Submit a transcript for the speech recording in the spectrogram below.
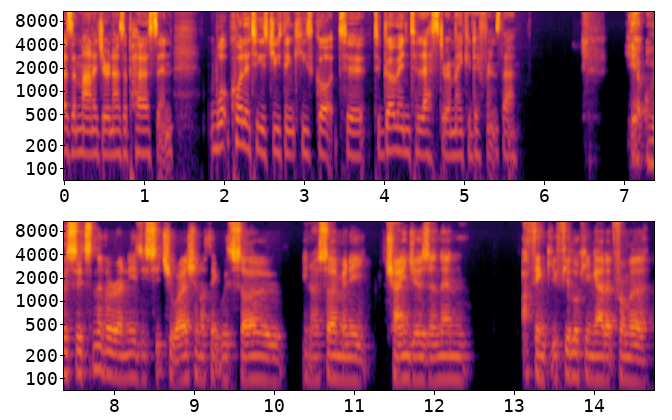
as a manager and as a person? What qualities do you think he's got to to go into Leicester and make a difference there? Yeah, obviously it's never an easy situation. I think with so you know so many changes, and then I think if you're looking at it from a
